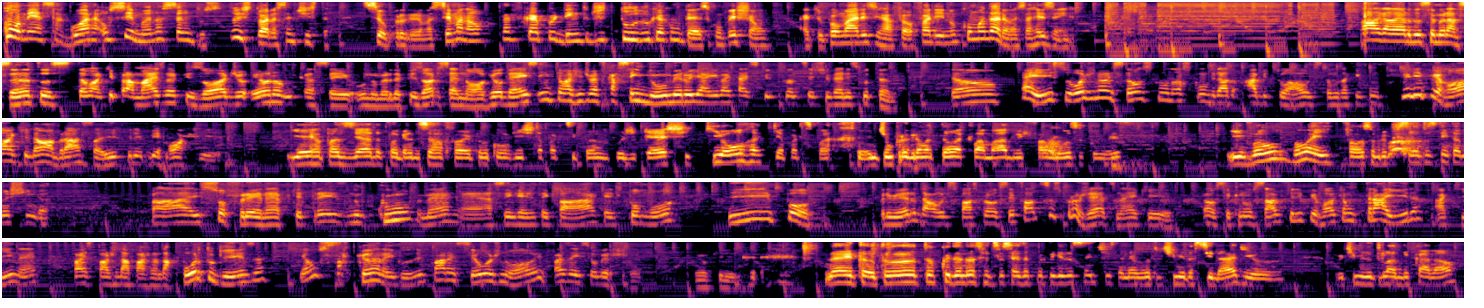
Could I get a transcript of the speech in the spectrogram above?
Começa agora o Semana Santos, do História Santista, seu programa semanal para ficar por dentro de tudo o que acontece com o Peixão. Arthur Palmares e Rafael Farino comandarão essa resenha. Fala galera do Semana Santos, estamos aqui para mais um episódio. Eu não cansei o número do episódio, se é 9 ou 10, então a gente vai ficar sem número e aí vai estar escrito quando vocês estiverem escutando. Então, é isso. Hoje não estamos com o nosso convidado habitual, estamos aqui com Felipe Roque. Dá um abraço aí, Felipe Roque. E aí, rapaziada, vou agradecer ao Rafael pelo convite de estar participando do podcast. Que honra que é participar de um programa tão aclamado e famoso como esse. E vamos, vamos aí, falar sobre o Santos e tentar não xingar. Falar e sofrer, né? Porque três no cu, né? É assim que a gente tem que falar, que a gente tomou. E, pô, primeiro dar o espaço para você falar dos seus projetos, né? Que, pra você que não sabe, Felipe Roque é um traíra aqui, né? Faz parte da página da Portuguesa e é um sacana, inclusive apareceu hoje no UOL e faz aí seu merchan, meu querido. Então, tô, tô cuidando das redes sociais da Portuguesa Santista, né? O outro time da cidade, o, o time do outro lado do canal.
